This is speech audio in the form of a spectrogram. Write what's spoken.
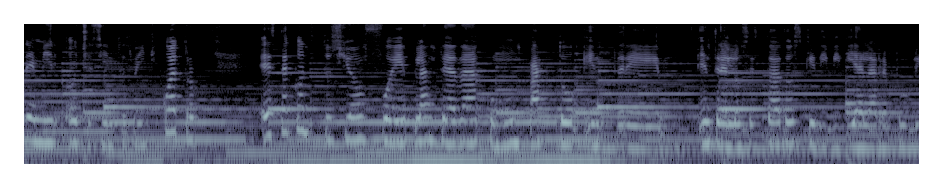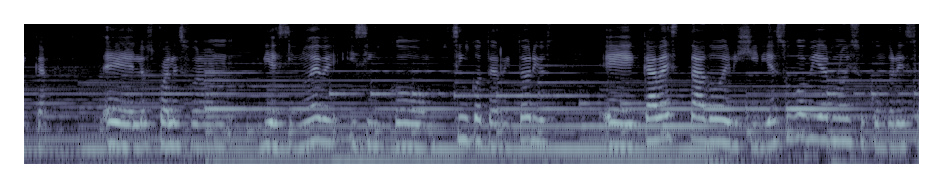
de 1824. Esta constitución fue planteada como un pacto entre, entre los estados que dividía la República, eh, los cuales fueron 19 y 5, territorios. Eh, cada estado elegiría su gobierno y su congreso,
